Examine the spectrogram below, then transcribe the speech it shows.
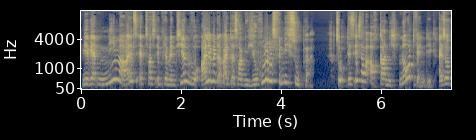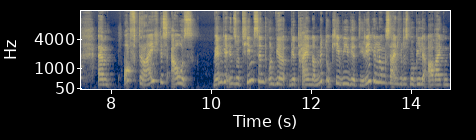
Wir werden niemals etwas implementieren, wo alle Mitarbeiter sagen, juhu, das finde ich super. So, das ist aber auch gar nicht notwendig. Also ähm, oft reicht es aus, wenn wir in so Teams sind und wir, wir teilen dann mit, okay, wie wird die Regelung sein für das mobile Arbeiten,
